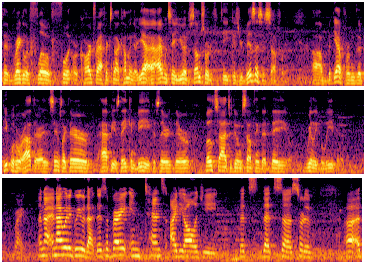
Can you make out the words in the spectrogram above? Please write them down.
the regular flow of foot or car traffic's not coming there, yeah, I would say you have some sort of fatigue because your business is suffering. Um, but yeah, from the people who are out there, it seems like they're happy as they can be because they're, they're, both sides are doing something that they really believe in. Right. And I, and I would agree with that. There's a very intense ideology that's, that's uh, sort of Uh, at,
